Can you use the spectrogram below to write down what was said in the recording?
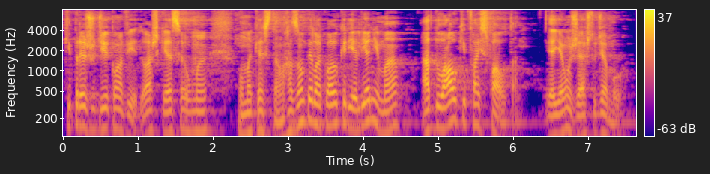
que prejudicam a vida. Eu acho que essa é uma, uma questão. A razão pela qual eu queria lhe animar a doar o que faz falta. E aí é um gesto de amor.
